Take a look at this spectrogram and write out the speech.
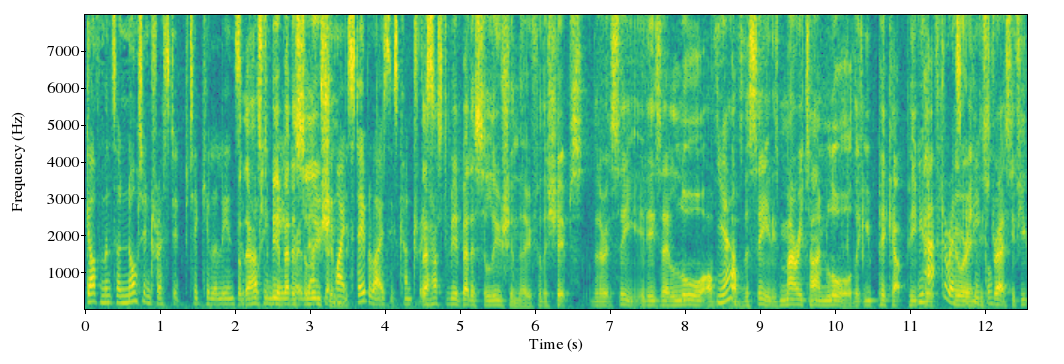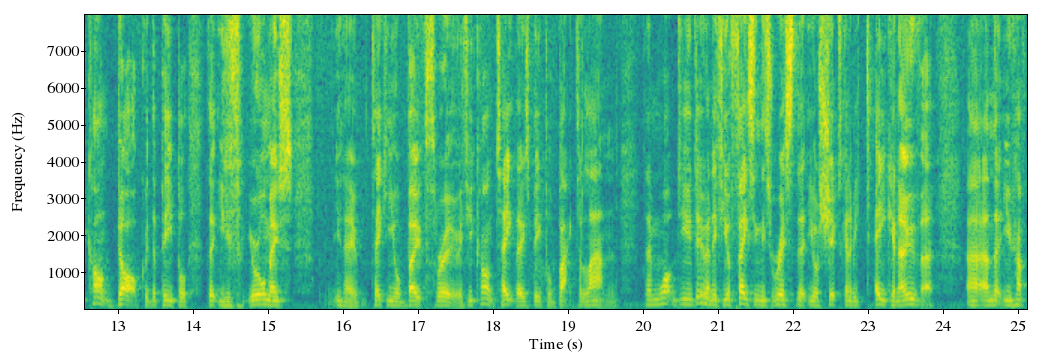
governments are not interested particularly in but there has to be a better solution that might stabilise these countries. There has to be a better solution though for the ships that are at sea. It is a law of, yeah. of the sea. It is maritime law that you pick up people who are in people. distress. If you can't dock with the people that you've, you're almost you know, taking your boat through, if you can't take those people back to land, then what do you do? And if you're facing this risk that your ship's going to be taken over uh, and that you have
